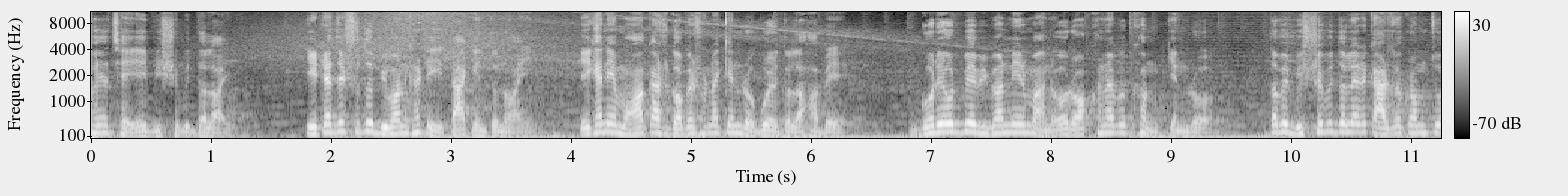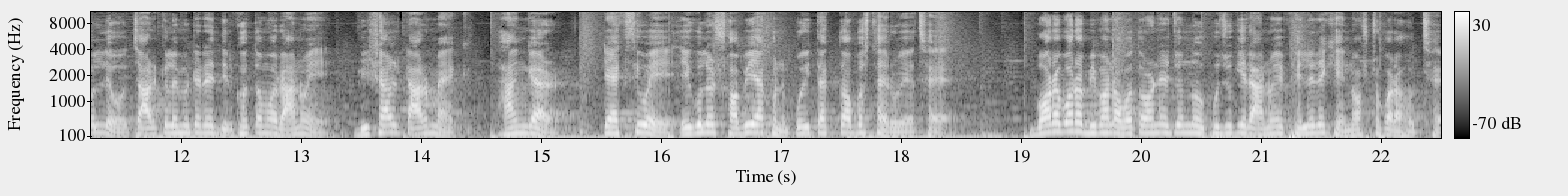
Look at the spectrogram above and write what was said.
হয়েছে এই বিশ্ববিদ্যালয়। এটা যে শুধু বিমান ঘাঁটি তা কিন্তু নয়। এখানে মহাকাশ গবেষণা কেন্দ্র গড়ে তোলা হবে। গড়ে উঠবে বিমান নির্মাণ ও রক্ষণাবেক্ষণ কেন্দ্র। তবে বিশ্ববিদ্যালয়ের কার্যক্রম চললেও চার কিলোমিটারের দীর্ঘতম রানওয়ে, বিশাল টারম্যাক, হাঙ্গার, ট্যাক্সিওয়ে এগুলো সবই এখন পরিত্যক্ত অবস্থায় রয়েছে। বড় বড় বিমান অবতরণের জন্য উপযোগী রানওয়ে ফেলে রেখে নষ্ট করা হচ্ছে।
